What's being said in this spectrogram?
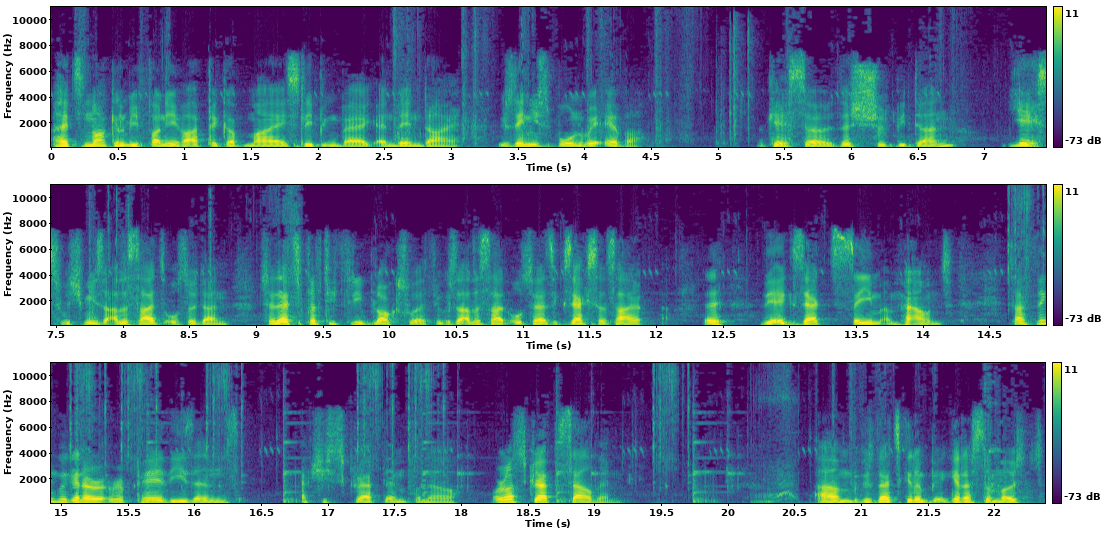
It's not gonna be funny if I pick up my sleeping bag and then die because then you spawn wherever. Okay, so this should be done. Yes, which means the other side's also done. So that's 53 blocks worth because the other side also has exact uh, the exact same amount. So I think we're going to repair these and actually scrap them for now. Or not scrap, sell them. Um, because that's going to get us the most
